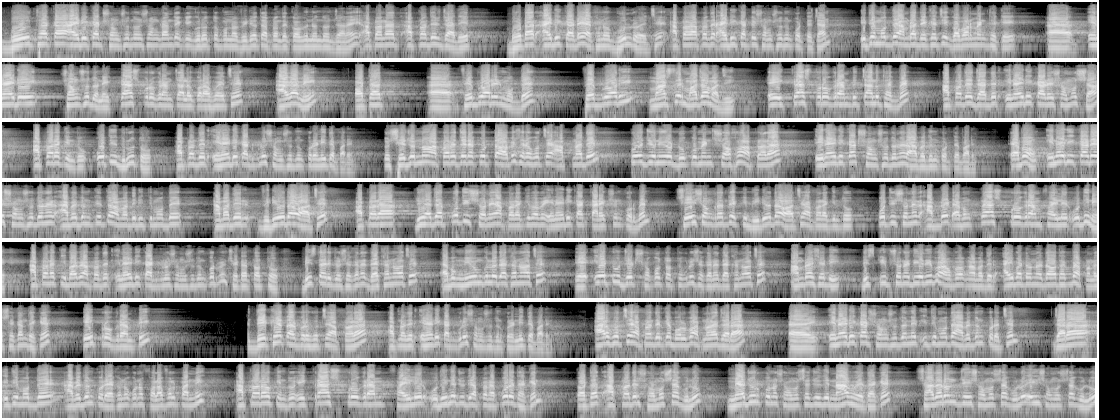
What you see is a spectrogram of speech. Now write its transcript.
ভুল থাকা ID card সংশোধন সংক্রান্ত একটি গুরুত্বপূর্ণ ভিডিওতে আপনাদেরকে অভিনন্দন জানাই। আপনারা, আপনাদের যাদের ভোটার আইডি কার্ডে এখনও ভুল রয়েছে, আপনারা আপনাদের আইডি কার্ডটি সংশোধন করতে চান, ইতিমধ্যে আমরা দেখেছি গভর্নমেন্ট থেকে এনআইডি সংশোধনে ক্র্যাশ প্রোগ্রাম চালু করা হয়েছে। আগামী, অর্থাৎ ফেব্রুয়ারির মধ্যে, ফেব্রুয়ারি, মার্চের মাঝামাঝি এই ক্র্যাশ প্রোগ্রামটি চালু থাকবে। আপনাদের যাদের এনআইডি কার্ডের সমস্যা, আপনারা কিন্তু অতি দ্রুত আপনাদের এনআইডি কার্ডগুলো সংশোধন করে নিতে পারেন। তো সেজন্য আপনারা যেটা করতে হবে সেটা হচ্ছে আপনাদের প্রয়োজনীয় ডকুমেন্ট সহ আপনারা এনআইডি কার্ড সংশোধনের আবেদন করতে পারেন। এবং এনআইডি কার্ডের সংশোধনের আবেদন কিন্তু আমাদের ইতিমধ্যে আমাদের ভিডিও দেওয়া আছে। আপনারা দুই হাজার পঁচিশ সনে আপনারা কীভাবে এনআইডি কার্ড কারেকশন করবেন, সেই সংক্রান্ত একটি ভিডিও দেওয়া আছে। আপনারা কিন্তু পঁচিশ সনের আপডেট এবং ক্র্যাশ প্রোগ্রাম ফাইলের অধীনে আপনারা কীভাবে আপনাদের এনআইডি কার্ডগুলো সংশোধন করবেন সেটার তথ্য বিস্তারিত সেখানে দেখানো আছে এবং নিয়মগুলো দেখানো আছে। এ টু জেড সকল তথ্যগুলো সেখানে দেখানো আছে। আমরা সেটি ডিসক্রিপশনে দিয়ে দিব এবং আমাদের আই বাটনে দেওয়া থাকবে। আপনারা সেখান থেকে এই প্রোগ্রামটি দেখে তারপরে হচ্ছে আপনারা আপনাদের এনআইডি কার্ডগুলো সংশোধন করে নিতে পারেন। আর হচ্ছে আপনাদেরকে বলব, আপনারা যারা এনআইডি কার্ড সংশোধনের ইতিমধ্যে আবেদন করেছেন যারা ইতিমধ্যে আবেদন করে এখনও কোনো ফলাফল পাননি, আপনারাও কিন্তু এই ক্রাশ প্রোগ্রাম ফাইলের অধীনে যদি আপনারা পড়ে থাকেন, অর্থাৎ আপনাদের সমস্যাগুলো মেজর কোনো সমস্যা যদি না হয়ে থাকে, সাধারণ যে সমস্যাগুলো, এই সমস্যাগুলো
